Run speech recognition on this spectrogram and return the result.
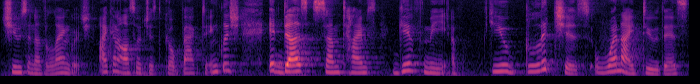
choose another language. I can also just go back to English. It does sometimes give me a few glitches when I do this,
